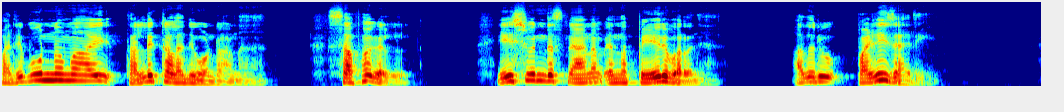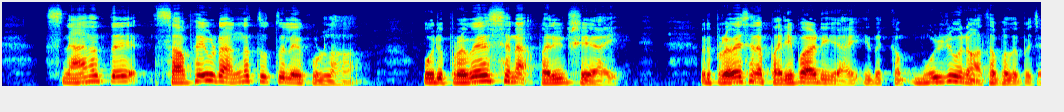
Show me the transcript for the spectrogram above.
പരിപൂർണമായി തള്ളിക്കളഞ്ഞുകൊണ്ടാണ് സഭകൾ യേശുവിന്റെ സ്നാനം എന്ന പേര് പറഞ്ഞ് അതൊരു പഴിചാരി. സ്നാനത്തെ സഭയുടെ അംഗത്വത്തിലേക്കുള്ള ഒരു പ്രവേശന പരീക്ഷയായി ഒരു പ്രവേശന പരിപാടിയായി ഇതൊക്കെ മുഴുവനും അധപ്പതിപ്പിച്ച്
